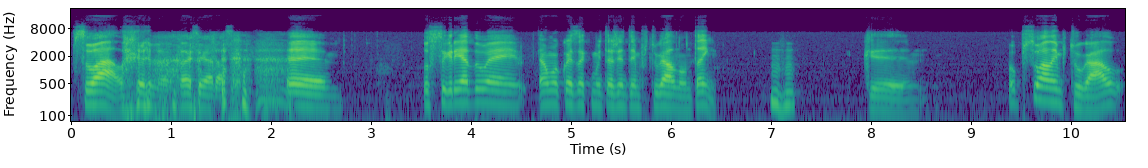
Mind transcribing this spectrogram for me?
Pessoal, não, é, é, o segredo é, é uma coisa que muita gente em Portugal não tem. Uhum. Que o pessoal em Portugal,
